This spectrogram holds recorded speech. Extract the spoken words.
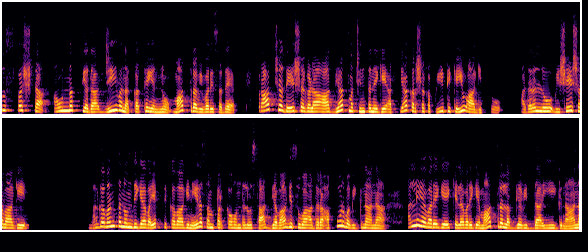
ಸುಸ್ಪಷ್ಟ ಔನ್ನತ್ಯದ ಜೀವನ ಕಥೆಯನ್ನು ಮಾತ್ರ ವಿವರಿಸದೆ ಪ್ರಾಚ್ಯ ದೇಶಗಳ ಆಧ್ಯಾತ್ಮ ಚಿಂತನೆಗೆ ಅತ್ಯಾಕರ್ಷಕ ಪೀಠಿಕೆಯೂ ಆಗಿತ್ತು. ಅದರಲ್ಲೂ ವಿಶೇಷವಾಗಿ ಭಗವಂತನೊಂದಿಗೆ ವೈಯಕ್ತಿಕವಾಗಿ ನೇರ ಸಂಪರ್ಕ ಹೊಂದಲು ಸಾಧ್ಯವಾಗಿಸುವ ಅದರ ಅಪೂರ್ವ ವಿಜ್ಞಾನ, ಅಲ್ಲಿಯವರೆಗೆ ಕೆಲವರಿಗೆ ಮಾತ್ರ ಲಭ್ಯವಿದ್ದ ಈ ಜ್ಞಾನ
